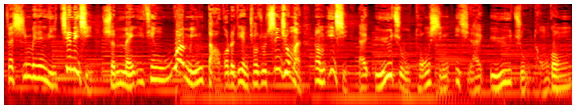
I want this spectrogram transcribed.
在新媒体里建立起神每一天万名祷告的殿，抽出星球们，让我们一起来与主同行，一起来与主同工。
